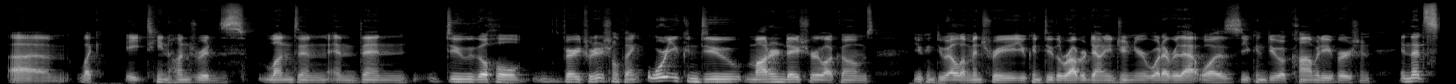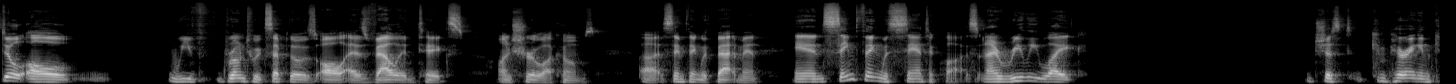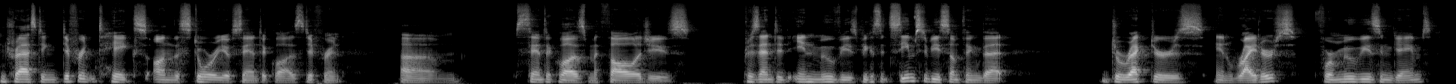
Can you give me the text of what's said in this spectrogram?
um like 1800s London and then do the whole very traditional thing. Or you can do modern day Sherlock Holmes. You can do elementary. You can do the Robert Downey Jr. whatever that was. You can do a comedy version. And that's still all we've grown to accept those all as valid takes on Sherlock Holmes. Uh, same thing with Batman. And same thing with Santa Claus. And I really like just comparing and contrasting different takes on the story of Santa Claus, different um, Santa Claus mythologies presented in movies, because it seems to be something that directors and writers for movies and games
